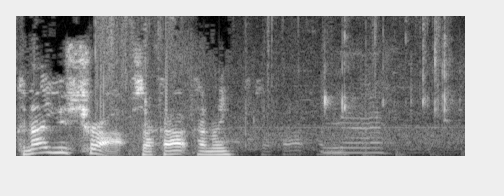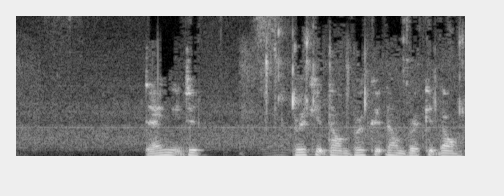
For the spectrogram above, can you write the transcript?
Can I use traps? I can't, can I? Nah. Dang it, did. Break it down, break it down, break it down.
